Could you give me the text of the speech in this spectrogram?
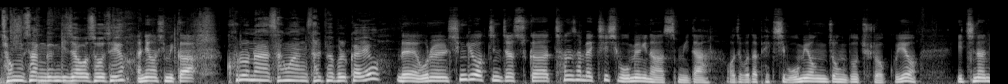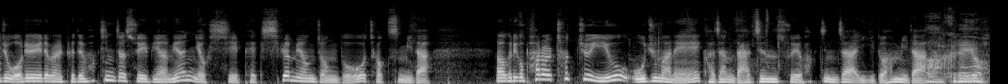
정상근 기자 어서 오세요. 안녕하십니까. 코로나 상황 살펴볼까요? 네, 오늘 신규 확진자 수가 1375명이 나왔습니다. 어제보다 115명 정도 줄었고요. 이 지난주 월요일에 발표된 확진자 수에 비하면 역시 110여 명 정도 적습니다. 아, 그리고 8월 첫 주 이후 5주 만에 가장 낮은 수의 확진자이기도 합니다. 아, 그래요?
